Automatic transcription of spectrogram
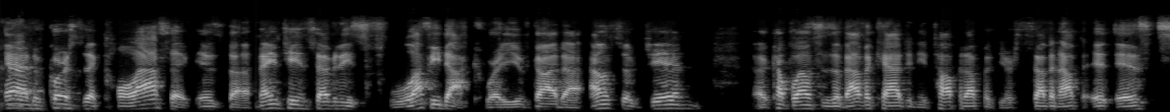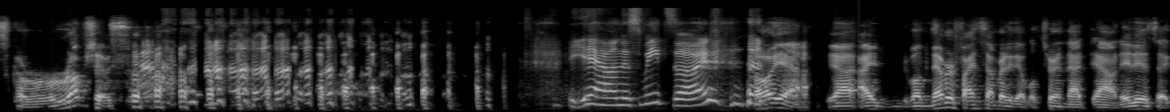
and of course, the classic is the 1970s fluffy duck, where you've got an ounce of gin, a couple ounces of advocaat and you top it up with your seven up. It is scrumptious. Yeah on the sweet side. Oh yeah. Yeah i will never find somebody that will turn that down. It is a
